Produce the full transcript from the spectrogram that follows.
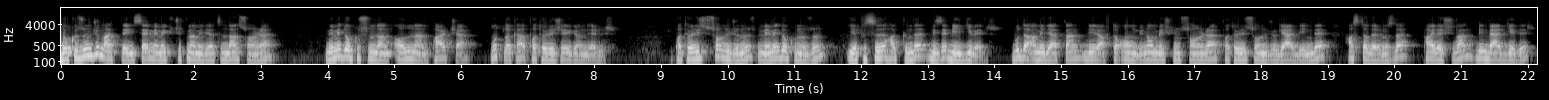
Dokuzuncu madde ise meme küçültme ameliyatından sonra meme dokusundan alınan parça mutlaka patolojiye gönderilir. Patoloji sonucunuz meme dokunuzun yapısı hakkında bize bilgi verir. Bu da ameliyattan bir hafta, 10 gün, 15 gün sonra patoloji sonucu geldiğinde hastalarımızda paylaşılan bir belgedir.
